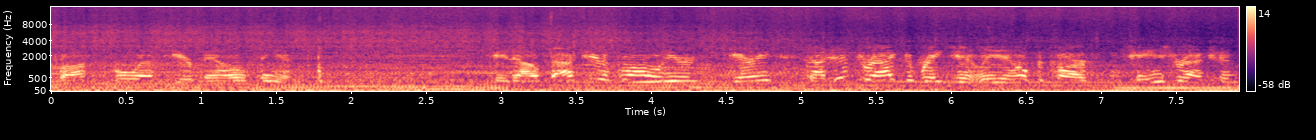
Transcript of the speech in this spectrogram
Across the left here, balancing it. Okay, now back to your throttle here, Gary. Now just drag the brake gently to help the car change direction,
